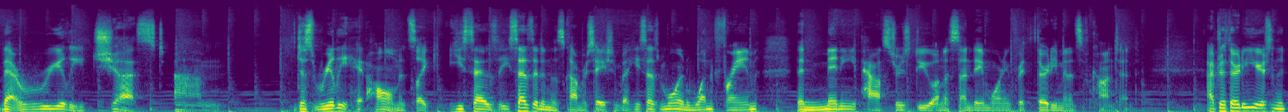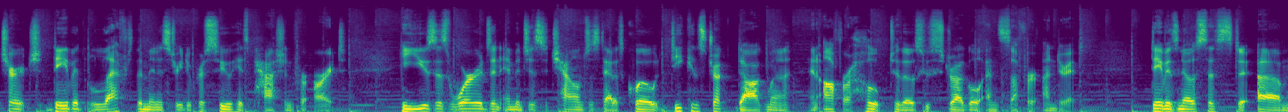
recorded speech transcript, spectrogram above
that really just. Um, just really hit home. It's like he says he says it in this conversation, but he says more in one frame than many pastors do on a Sunday morning for 30 minutes of content. After 30 years in the church, David left the ministry to pursue his passion for art. He uses words and images to challenge the status quo, deconstruct dogma, and offer hope to those who struggle and suffer under it. David's no um,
